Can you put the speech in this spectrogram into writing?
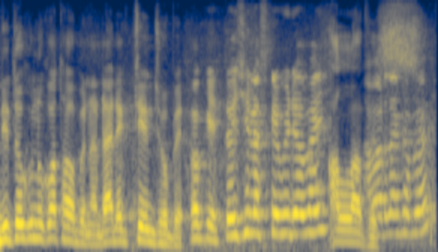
দ্বিতীয় কোনো কথা হবে না ডাইরেক্ট চেঞ্জ হবে। ওকে তো এই ছিল আজকের ভিডিও ভাই। আল্লাহ হাফেজ।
